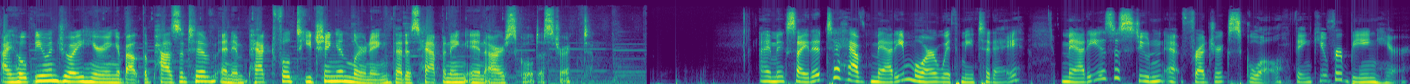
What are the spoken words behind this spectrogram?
I hope you enjoy hearing about the positive and impactful teaching and learning that is happening in our school district. I'm excited to have Maddie Moore with me today. Maddie is a student at Frederick School. Thank you for being here.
